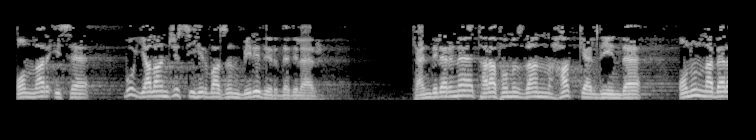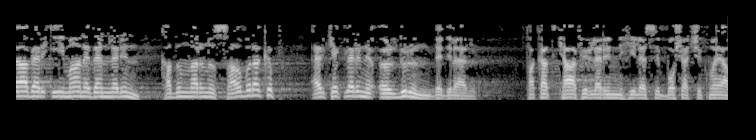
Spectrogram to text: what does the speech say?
Onlar ise bu yalancı sihirbazın biridir dediler. Kendilerine tarafımızdan hak geldiğinde, onunla beraber iman edenlerin kadınlarını sağ bırakıp erkeklerini öldürün dediler. Fakat kafirlerin hilesi boşa çıkmaya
